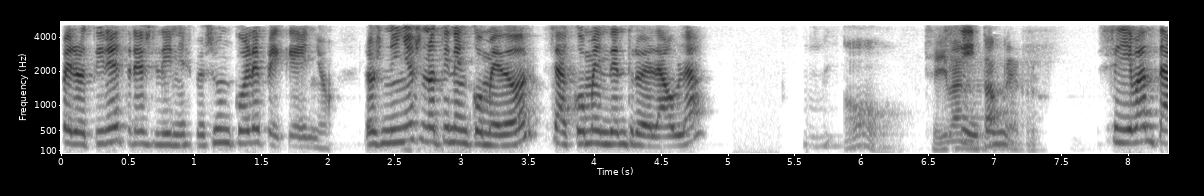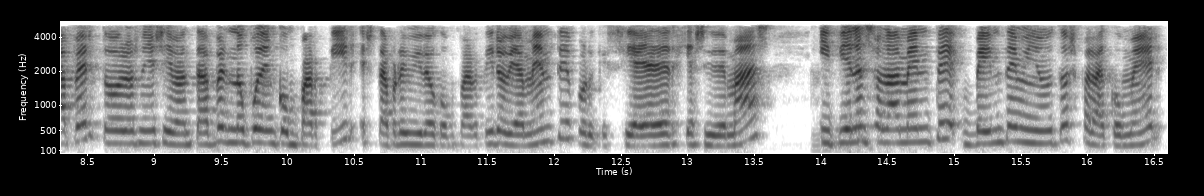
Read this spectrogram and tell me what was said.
pero tiene tres líneas, pero es un cole pequeño. Los niños no tienen comedor, o sea, comen dentro del aula. Oh, se llevan sí, tupper se llevan tupper, todos los niños se llevan tupper, no pueden compartir, está prohibido compartir, obviamente, porque si hay alergias y demás, y tienen solamente 20 minutos para comer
